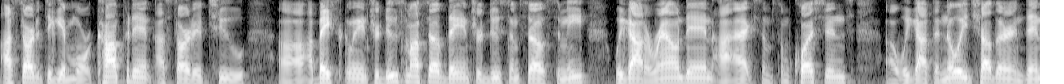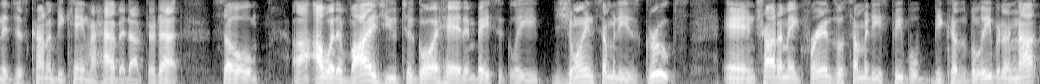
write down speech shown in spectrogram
I started to get more competent. I started to uh, I basically introduced myself. They introduced themselves to me. We got around in. I asked them some questions. Uh, we got to know each other, and then it just kind of became a habit after that. So uh, I would advise you to go ahead and basically join some of these groups and try to make friends with some of these people because believe it or not,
